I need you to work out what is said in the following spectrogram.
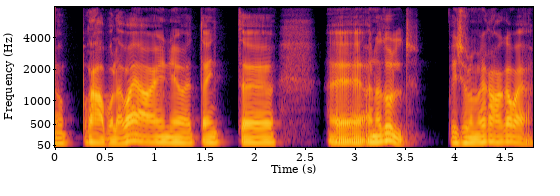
no raha pole vaja, on ju, et ainult äh, äh, anna tuld. Või sul on raha ka vaja?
